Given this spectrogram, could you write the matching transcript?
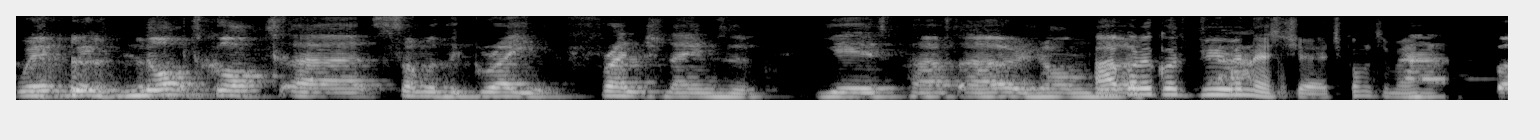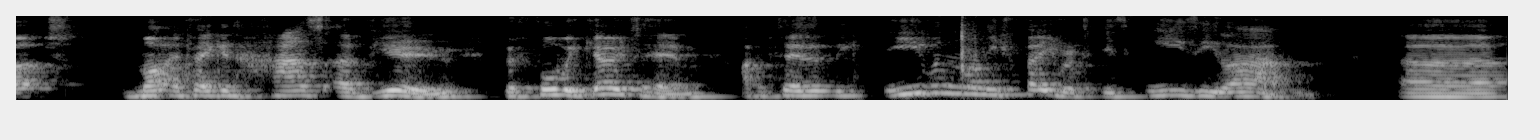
we we've not got uh, some of the great French names of years past. Uh, Jean I've got a good view in this church. Come to me. Uh, but Martin Fagan has a view. Before we go to him, I can tell you that the even money favourite is Easysland. Uh,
